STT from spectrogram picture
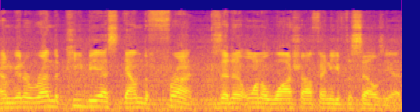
I'm gonna run the PBS down the front because I don't want to wash off any of the cells yet.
